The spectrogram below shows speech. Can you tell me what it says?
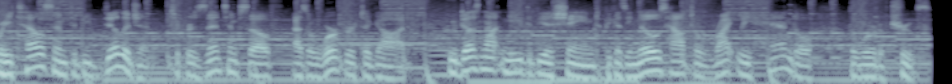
where he tells him to be diligent to present himself as a worker to God, who does not need to be ashamed because he knows how to rightly handle the word of truth.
